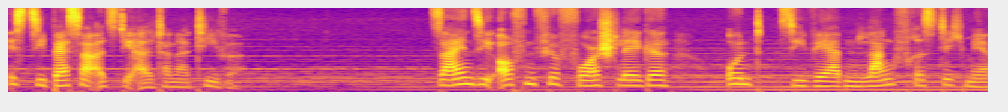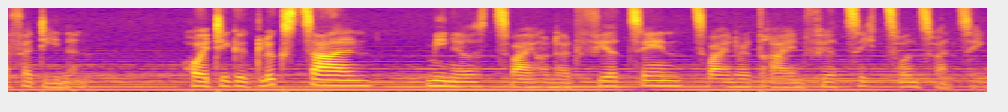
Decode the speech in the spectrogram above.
ist sie besser als die Alternative. Seien Sie offen für Vorschläge und Sie werden langfristig mehr verdienen. Heutige Glückszahlen minus 214, 243, 22.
